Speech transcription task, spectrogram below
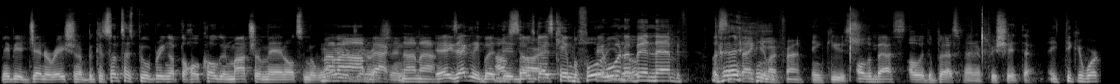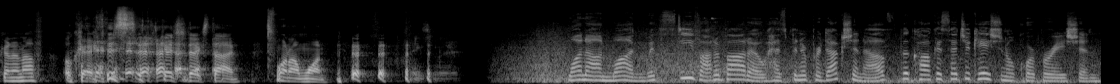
maybe a generation of, because sometimes people bring up the Hulk Hogan, Macho Man, Ultimate No, Warrior no, I'm back. generation. No, no. Yeah, exactly. But they- those guys came before. They wouldn't have know? been there. bef- Listen, thank you, my friend. Thank you. All the best. Oh, the best, man. I appreciate that. You think you're working enough? Okay. Catch you next time. It's one on one. Thanks, man. One on One with Steve Adubato has been a production of the Caucus Educational Corporation.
